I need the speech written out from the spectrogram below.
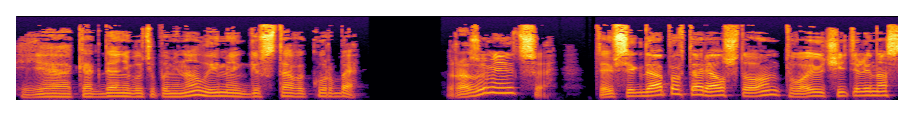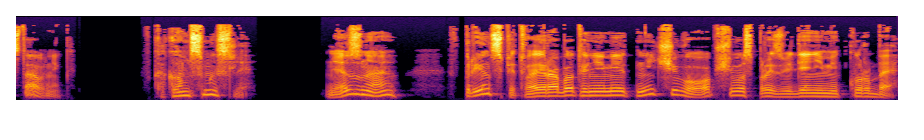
«Я когда-нибудь упоминал имя Гюстава Курбе?» «Разумеется. Ты всегда повторял, что он твой учитель и наставник». «В каком смысле?» «Не знаю. В принципе, твои работы не имеют ничего общего с произведениями Курбе.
